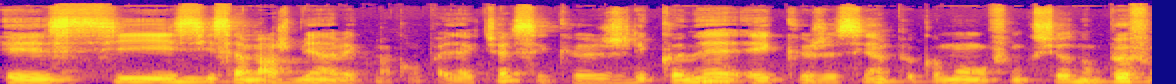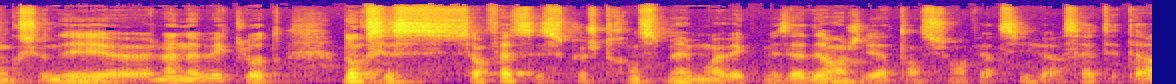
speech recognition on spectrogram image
et, si, si ça marche bien avec ma compagne actuelle, c'est que je les connais et que je sais un peu comment on fonctionne, on peut fonctionner l'un avec l'autre. Donc, c'est, en fait, c'est ce que je transmets moi avec mes adhérents. Je dis attention, faire ci, faire ça, etc.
